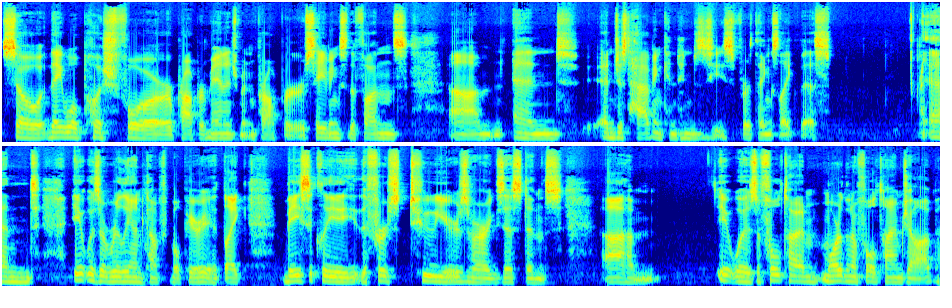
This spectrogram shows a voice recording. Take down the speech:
So they will push for proper management and proper savings of the funds, um, and and just having contingencies for things like this. And it was a really uncomfortable period. Like basically, the first two years of our existence, um, it was a full time, more than a full time job.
